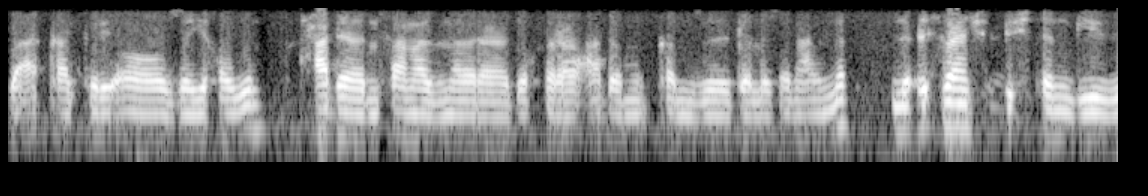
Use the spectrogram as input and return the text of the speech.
ብኣካል ትሪኦ ዘይኸውን ሓደ ምሳና ዝነበረ ዶክተር ኣደም ከም ዝገለጾ ንኣብነት ንዕስራን ሽዱሽተን ግዜ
